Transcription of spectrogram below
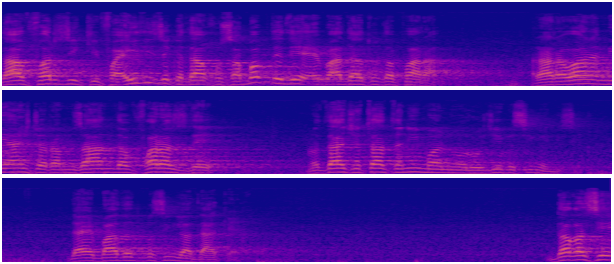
دا فرض کفایي دي ځکه دا خو سبب دی د عبادتو د پاره را روانه میاشت د رمضان د فرض دی نو دا چې تا ته نه مانو روزي به څنګه نیسي دا عبادت به څنګه ادا کړي دغه سي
